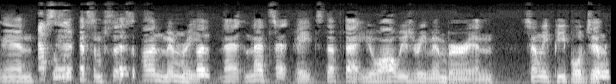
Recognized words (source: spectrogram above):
And Absolutely. that's some such fun memories, and, that, and that's great stuff that you'll always remember. And so many people just,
